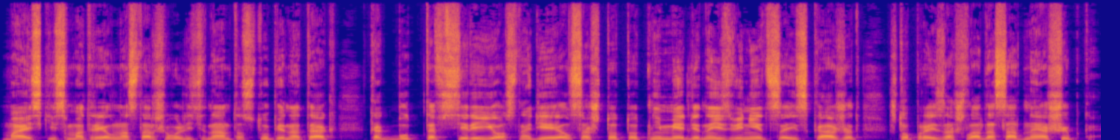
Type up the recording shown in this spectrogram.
Майский смотрел на старшего лейтенанта Ступина так, как будто всерьез надеялся, что тот немедленно извинится и скажет, что произошла досадная ошибка.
